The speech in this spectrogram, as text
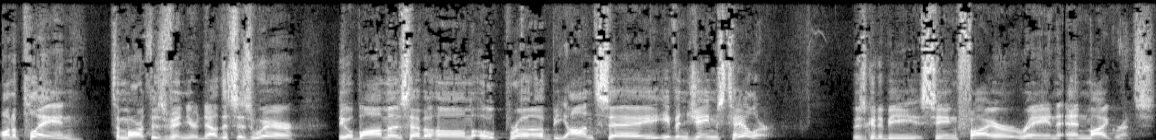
on a plane to Martha's Vineyard. Now, this is where the Obamas have a home, Oprah, Beyonce, even James Taylor, who's going to be seeing fire, rain, and migrants.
